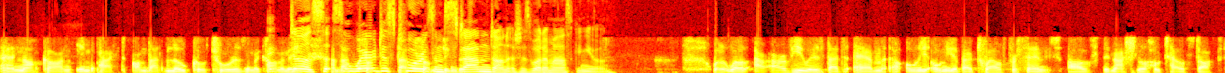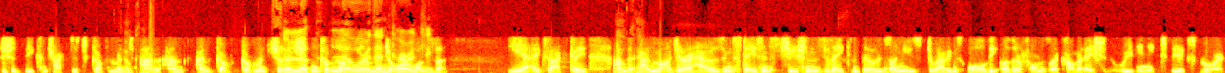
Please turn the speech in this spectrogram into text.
uh, knock-on impact on that local tourism economy. It does. So, so where does tourism stand on it? Is what I'm asking you. Well, well, our, our view is that um, only only about twelve percent of the national hotel stock should be contracted to government, okay. and and, and gov- government should, so lo- shouldn't come knocking on the door currently. once that. Yeah, exactly. And, okay. and modular housing, state institutions, vacant buildings, unused dwellings, all the other forms of accommodation really need to be explored.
